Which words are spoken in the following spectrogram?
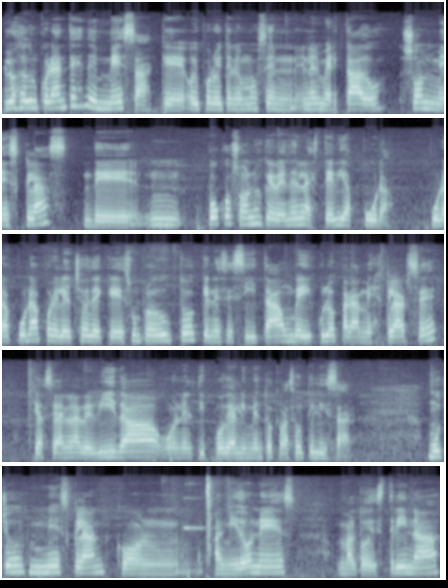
Los edulcorantes de mesa que hoy por hoy tenemos en, en el mercado son mezclas de... mm, Pocos son los que venden la stevia pura, pura pura por el hecho de que es un producto que necesita un vehículo para mezclarse, ya sea en la bebida o en el tipo de alimento que vas a utilizar. Muchos mezclan con almidones, maltodextrina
